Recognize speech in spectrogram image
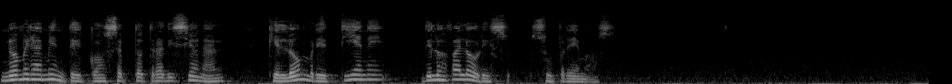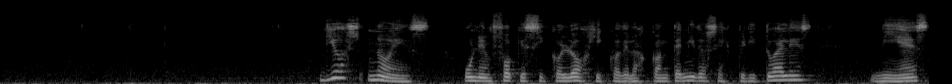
no meramente el concepto tradicional que el hombre tiene de los valores supremos. Dios no es un enfoque psicológico de los contenidos espirituales ni es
